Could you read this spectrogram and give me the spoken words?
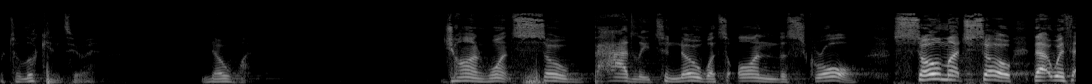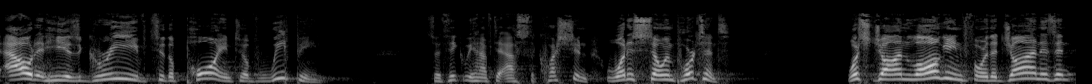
or to look into it. No one. John wants so badly to know what's on the scroll. So much so that without it, he is grieved to the point of weeping. So I think we have to ask the question, what is so important? What's John longing for that John isn't,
